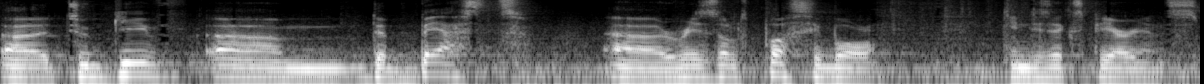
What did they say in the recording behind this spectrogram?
uh, to give um, the best uh, result possible in this experience.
